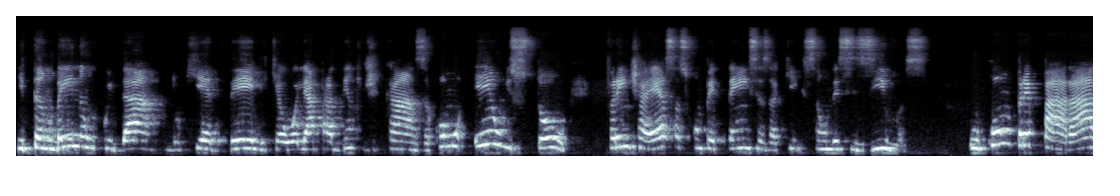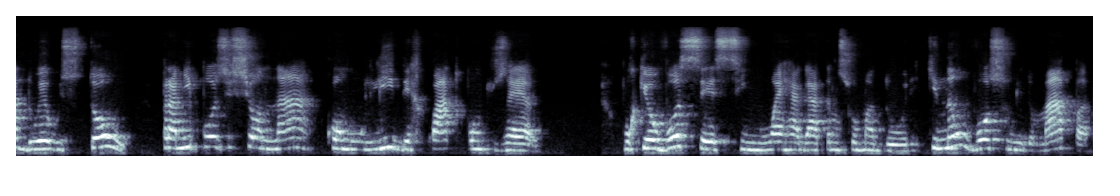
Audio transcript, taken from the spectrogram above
e também não cuidar do que é dele, que é olhar para dentro de casa, como eu estou frente a essas competências aqui que são decisivas, o quão preparado eu estou para me posicionar como um líder 4.0. Porque eu vou ser, sim, um RH transformador e que não vou sumir do mapa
